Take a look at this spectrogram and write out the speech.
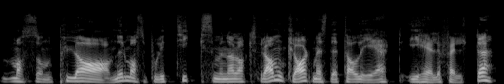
masse sånne planer, masse politikk som hun har lagt fram. Klart mest detaljert i hele feltet.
